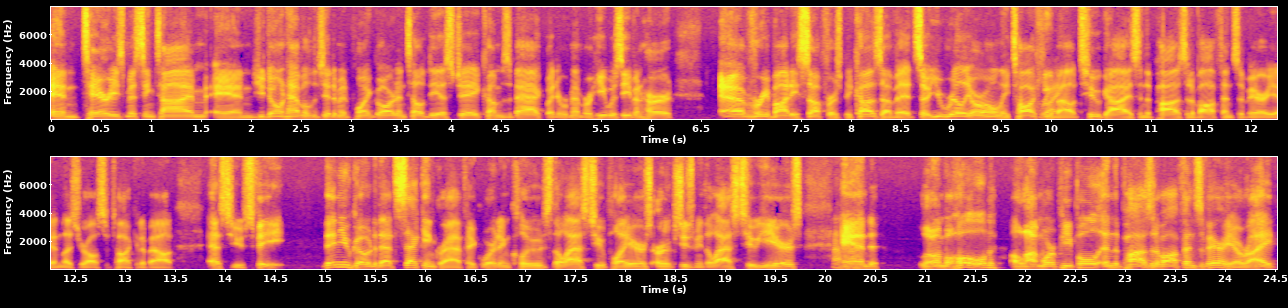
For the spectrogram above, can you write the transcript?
and Terry's missing time, and you don't have a legitimate point guard until DSJ comes back. But remember, he was even hurt everybody suffers because of it. So you really are only talking right. about two guys in the positive offensive area, unless you're also talking about SU's feet. Then you go to that second graphic where it includes the last two players, or excuse me, the last two years. Uh-huh. And lo and behold, a lot more people in the positive offensive area, right?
